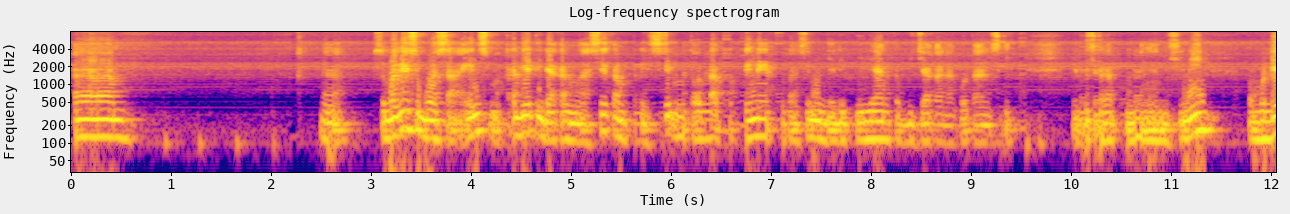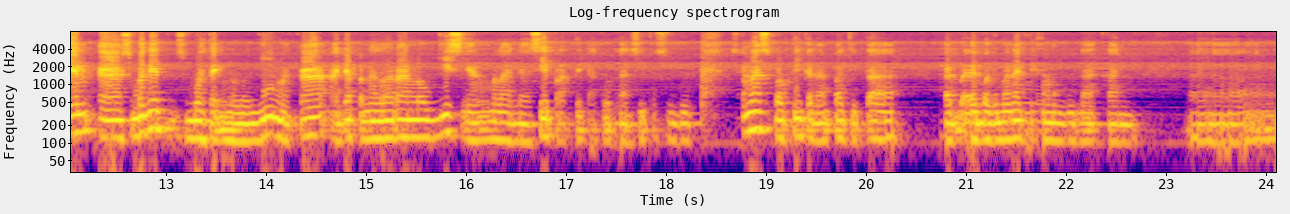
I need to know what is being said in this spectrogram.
Um, nah, sebagai sebuah sains, maka dia tidak akan menghasilkan prinsip atau teknik akuntansi menjadi pilihan kebijakan akuntansi. Itu cara pandangnya di sini. Kemudian eh, sebagai sebuah teknologi maka ada penalaran logis yang melandasi praktik akuntansi tersebut. Sama seperti kenapa kita bagaimana kita menggunakan uh,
